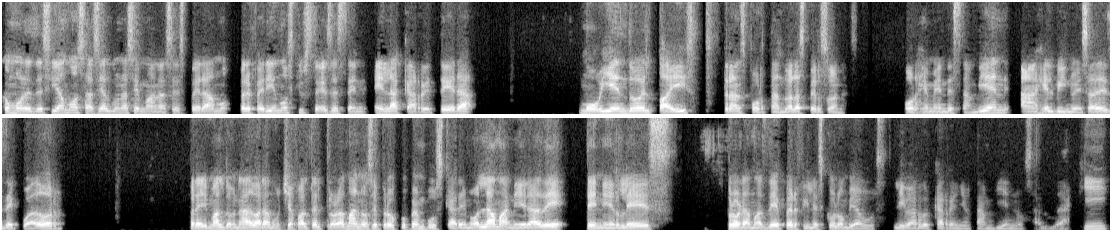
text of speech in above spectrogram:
como les decíamos hace algunas semanas, esperamos, preferimos que ustedes estén en la carretera moviendo el país, transportando a las personas. Jorge Méndez también, Ángel Vinuesa desde Ecuador, Freddy Maldonado, hará mucha falta el programa, no se preocupen, buscaremos la manera de tenerles programas de perfiles Colombia Bus. Libardo Carreño también nos saluda aquí,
